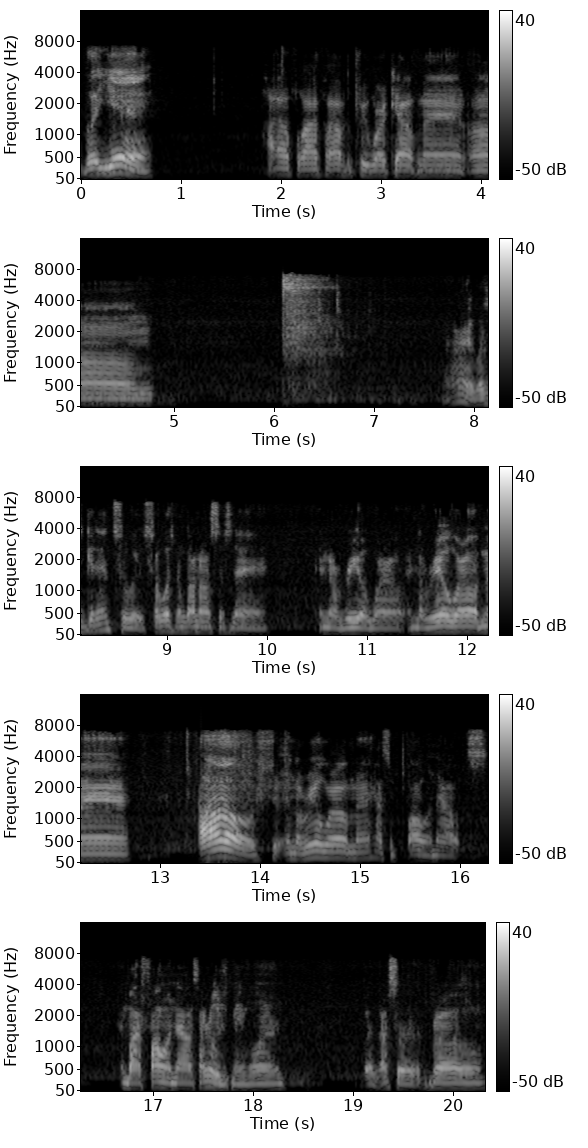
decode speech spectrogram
but yeah, high off life, high off the pre workout, man. Um, all right, let's get into it. So, what's been going on since then in the real world? In the real world, man. Oh, in the real world, man, I had some falling outs. And by falling outs, I really just mean one. But that's a, bro.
